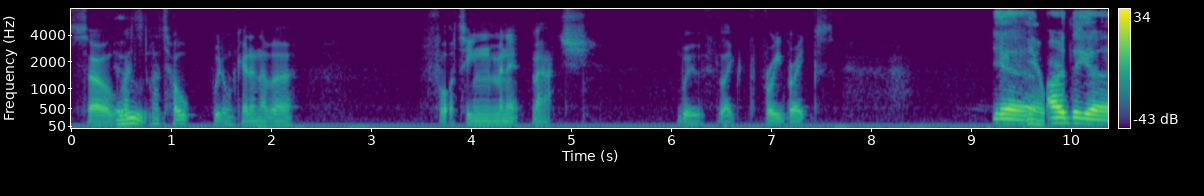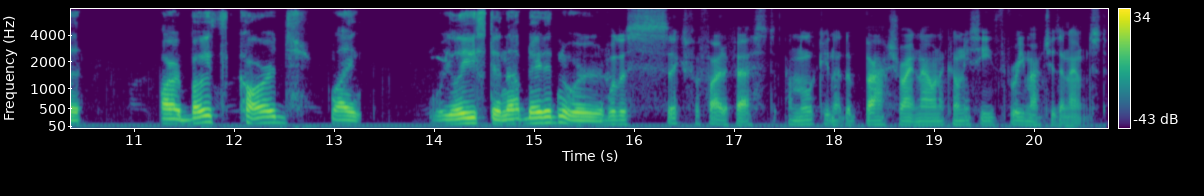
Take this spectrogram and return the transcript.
So let's let's hope we don't get another 14 minute match with like three breaks. Yeah. Yeah. Are the uh, are both cards like released and updated, or Well, there's six for Fyter Fest. I'm looking at the Bash right now, and I can only see three matches announced.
